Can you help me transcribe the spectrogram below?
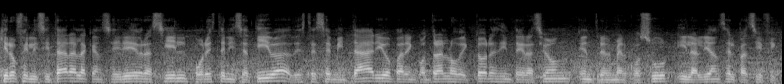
quiero felicitar a la Cancillería de Brasil por esta iniciativa de este seminario para encontrar los vectores de integración entre el Mercosur y la Alianza del Pacífico.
